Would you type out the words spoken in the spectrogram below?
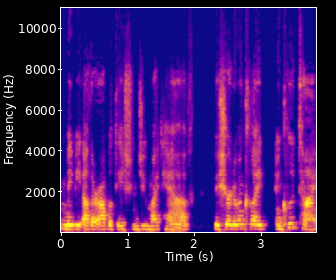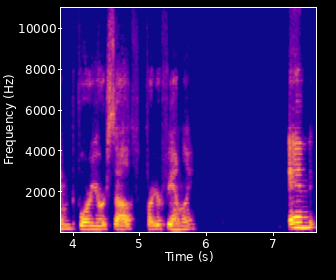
maybe other obligations you might have. Be sure to include, include time for yourself, for your family. And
